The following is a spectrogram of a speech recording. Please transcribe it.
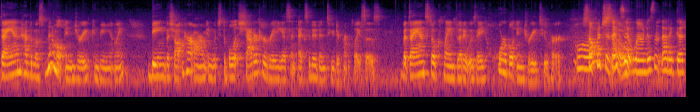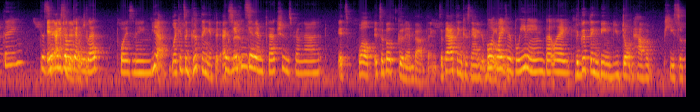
Diane had the most minimal injury, conveniently, being the shot in her arm, in which the bullet shattered her radius and exited in two different places. But Diane still claimed that it was a horrible injury to her. Well, So if much it's an so- exit wound, isn't that a good thing? Because then you don't get lead poisoning. Yeah, like it's a good thing if it exits. Because you can get infections from that. It's well, it's a both good and bad thing. It's a bad thing because now you're bleeding. Well, like you're bleeding, but like, the good thing being you don't have a piece of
